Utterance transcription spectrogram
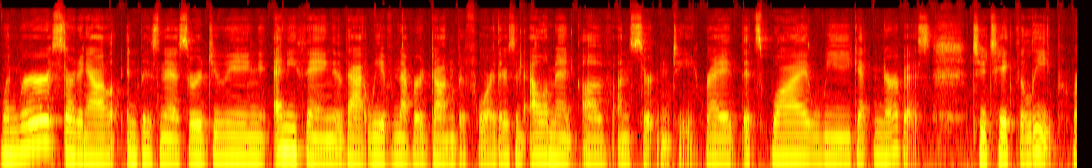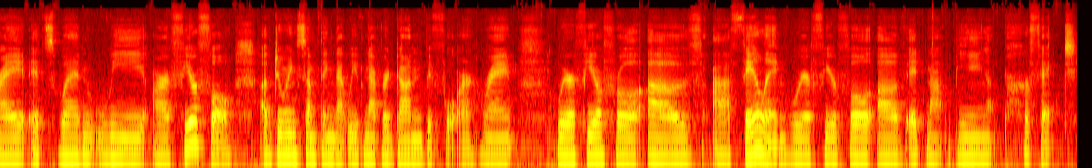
when we're starting out in business or doing anything that we have never done before, there's an element of uncertainty, right? It's why we get nervous to take the leap, right? It's when we are fearful of doing something that we've never done before, right? We're fearful of uh, failing. We're fearful of it not being perfect.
